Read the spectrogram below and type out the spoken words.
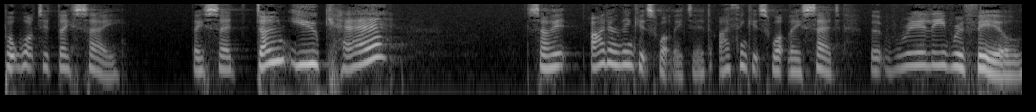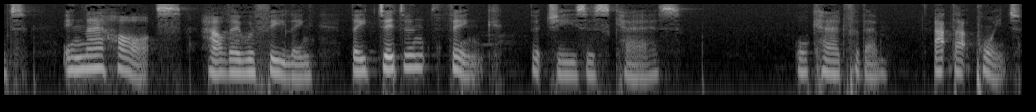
But what did they say? They said, Don't you care? So it, I don't think it's what they did. I think it's what they said that really revealed in their hearts how they were feeling. They didn't think that Jesus cares or cared for them at that point.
